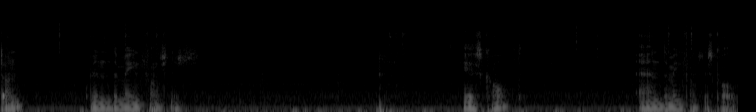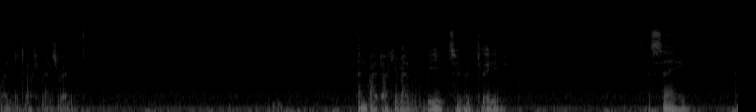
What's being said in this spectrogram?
done when the main function is is called and the main function is called when the document is ready. And by document we typically say uh,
